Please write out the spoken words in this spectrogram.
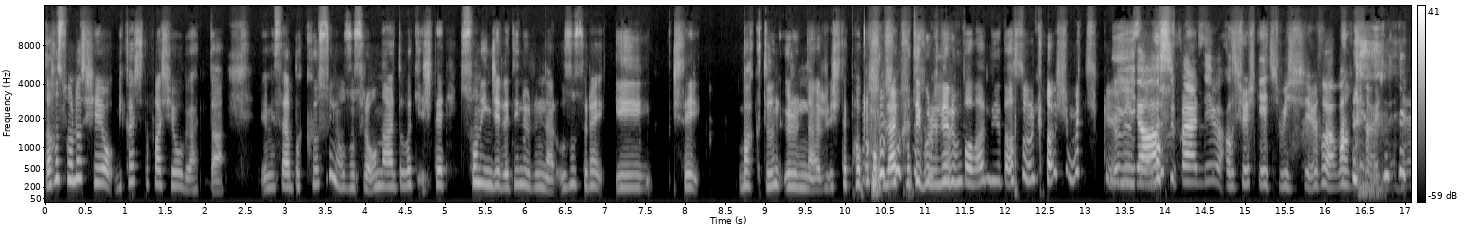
Daha sonra şey birkaç defa şey oluyor hatta. E, mesela bakıyorsun ya uzun süre onlarda bak işte son incelediğin ürünler uzun süre e, işte baktığın ürünler işte pop- popüler kategorilerin falan diye daha sonra karşıma çıkıyor. Ya vesaire. süper değil mi? Alışveriş geçmişi falan böyle.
